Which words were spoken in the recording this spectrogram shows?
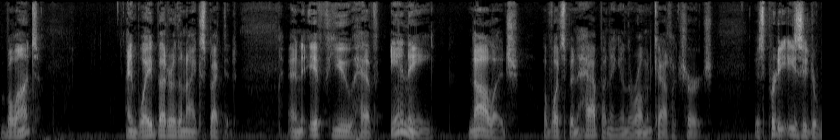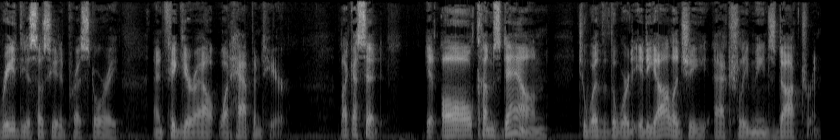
blunt and way better than I expected. And if you have any knowledge of what's been happening in the Roman Catholic Church, it's pretty easy to read the Associated Press story and figure out what happened here. Like I said, it all comes down to whether the word ideology actually means doctrine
